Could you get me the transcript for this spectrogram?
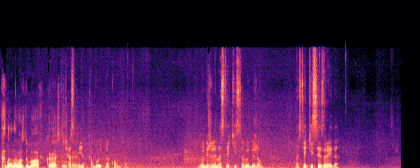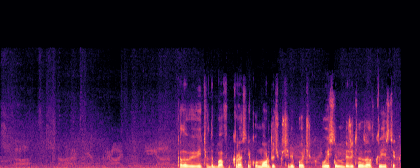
Когда на вас дебаф Сейчас красненькая. метка будет на ком-то. Выбежали, Настя Киса выбежал. Настя Киса из рейда. Когда вы видите в дебафах красненькую мордочку, черепочек, вы с ним бежите назад в крестик.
